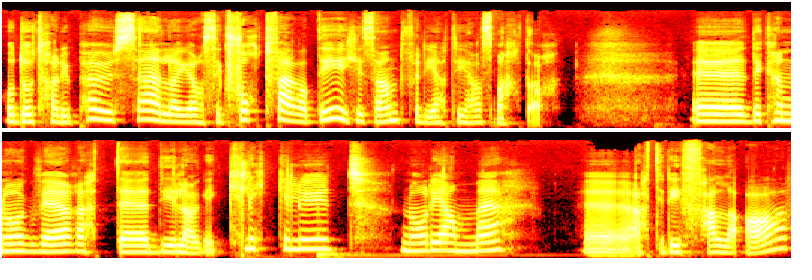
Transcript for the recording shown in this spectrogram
Og da tar de pause eller gjør seg fort ferdig, ikke sant, fordi at de har smerter. Eh, det kan òg være at eh, de lager klikkelyd når de ammer. Eh, at de faller av.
